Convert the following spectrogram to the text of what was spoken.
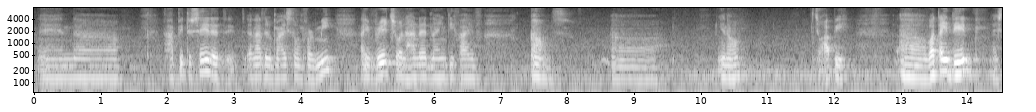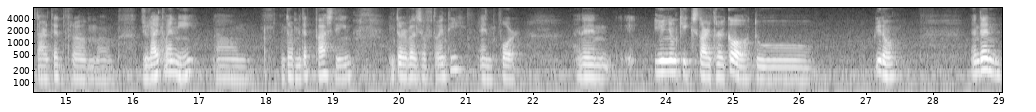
and uh, happy to say that it, another milestone for me. I've reached 195 pounds. Uh, you know, so happy. Uh, what I did, I started from um, July 20, um, intermittent fasting, intervals of 20 and 4. And then, yun yung kickstarter ko to, you know, and then,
